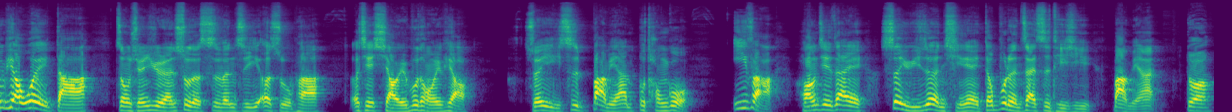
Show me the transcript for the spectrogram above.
一票未达总选举人数的四分之一，二十五趴，而且小于不同意票。所以是罢免案不通过。依法，黄杰在剩余任期内都不能再次提起罢免案。对啊，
